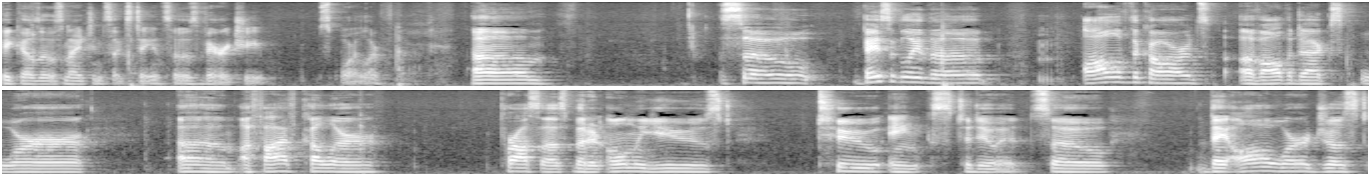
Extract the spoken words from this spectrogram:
because it was 1916, so it was very cheap. Spoiler. Um, so basically, the all of the cards of all the decks were um, a five color process, but it only used two inks to do it. So they all were just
